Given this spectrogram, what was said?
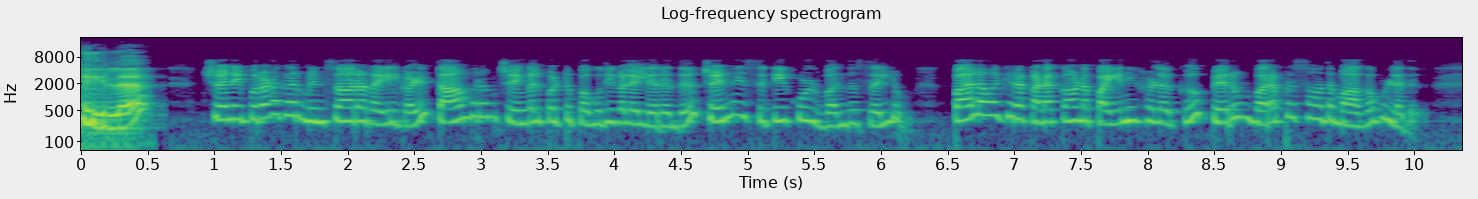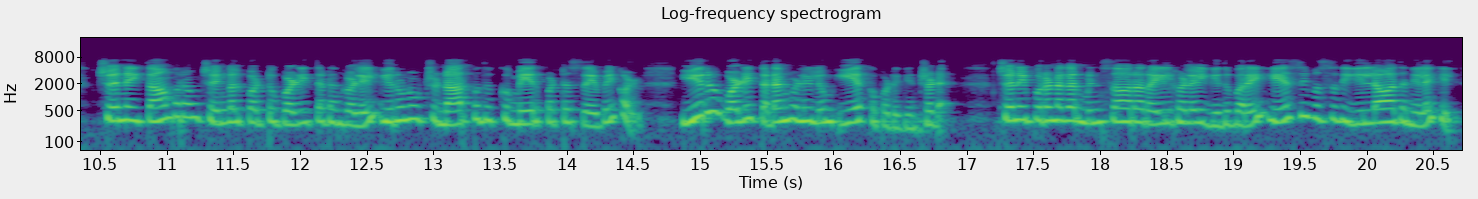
இல்ல. சென்னை புறநகர் மின்சார ரயில்கள் தாம்பரம் செங்கல்பட்டு பகுதிகளில் இருந்து சென்னை சிட்டிக்குள் வந்து செல்லும் பல ஆயிரக்கணக்கான பயணிகளுக்கு பெரும் வரப்பிரசாதமாக உள்ளது. சென்னை தாம்பரம் செங்கல்பட்டு வழித்தடங்களில் இருநூற்று நாற்பதுக்கும் மேற்பட்ட சேவைகள் இரு வழித்தடங்களிலும் இயக்கப்படுகின்றன. சென்னை புறநகர் மின்சார ரயில்களில் இதுவரை ஏசி வசதி இல்லாத நிலையில்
